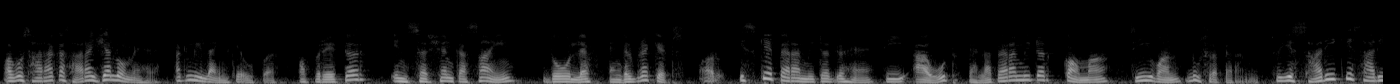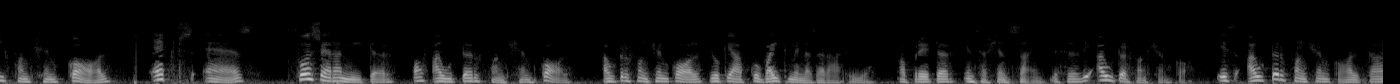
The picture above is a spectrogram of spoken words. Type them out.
اور وہ سارا کا سارا یلو میں ہے۔ اگلی لائن کے اوپر۔ آپریٹر انسرشن کا سائن دو لیفٹ اینگل بریکٹس اور اس کے پیرامیٹر جو ہیں سی آؤٹ پہلا پیرامیٹر کوما سی ون دوسرا پیرامیٹر۔ سو یہ ساری کی ساری function call acts as first parameter of outer function call outer function call جو کہ آپ کو وائٹ میں نظر آ رہی ہے۔ Operator insertion sign this is the outer function call اس آؤٹر فنکشن کال کا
